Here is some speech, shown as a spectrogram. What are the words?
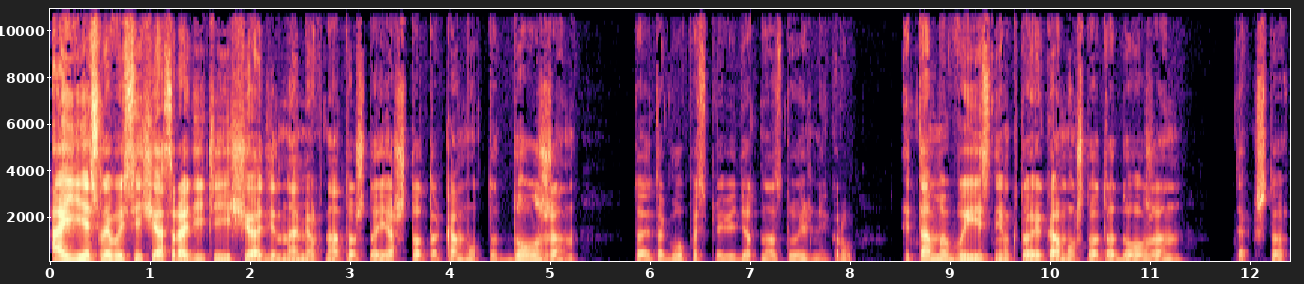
А если вы сейчас родите еще один намек на то, что я что-то кому-то должен, то эта глупость приведет нас в дуэльный круг. И там мы выясним, кто и кому что-то должен. Так что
